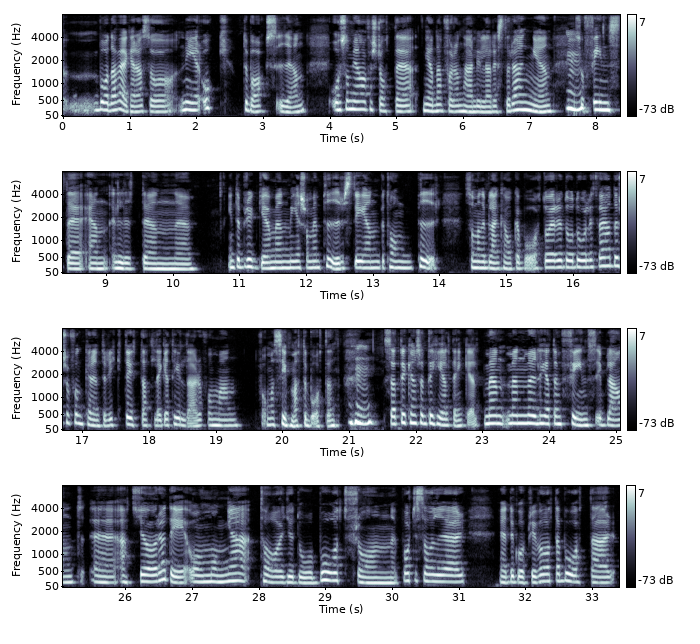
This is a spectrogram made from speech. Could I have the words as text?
båda vägar, alltså ner och tillbaks igen. Och som jag har förstått det, nedanför den här lilla restaurangen mm. så finns det en, en liten, eh, inte brygga men mer som en pir, sten betongpir som man ibland kan åka båt. Och är det då dåligt väder så funkar det inte riktigt att lägga till där. Då får man, får man simma till båten. Mm. Så att det är kanske inte är helt enkelt. Men, men möjligheten finns ibland eh, att göra det och många tar ju då båt från Portisoyer, eh, det går privata båtar.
